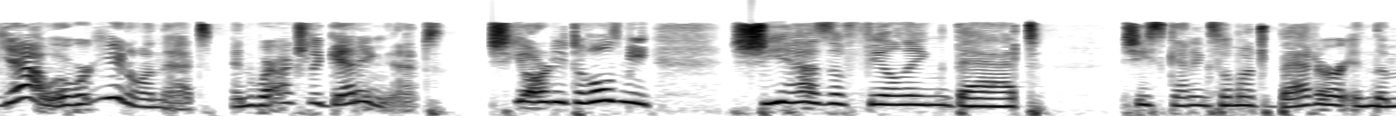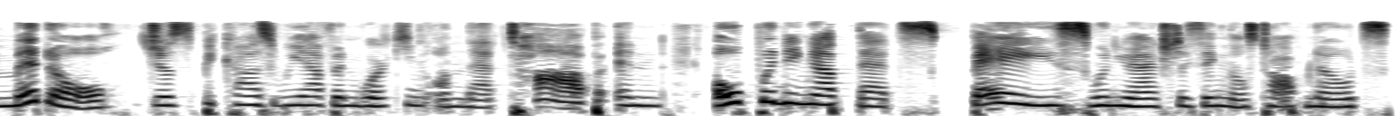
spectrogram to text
Yeah, we're working on that, and we're actually getting it. She already told me she has a feeling that she's getting so much better in the middle just because we have been working on that top and opening up that space when you actually sing those top notes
